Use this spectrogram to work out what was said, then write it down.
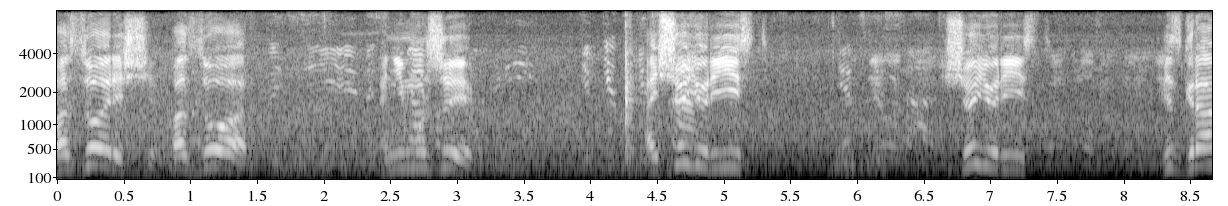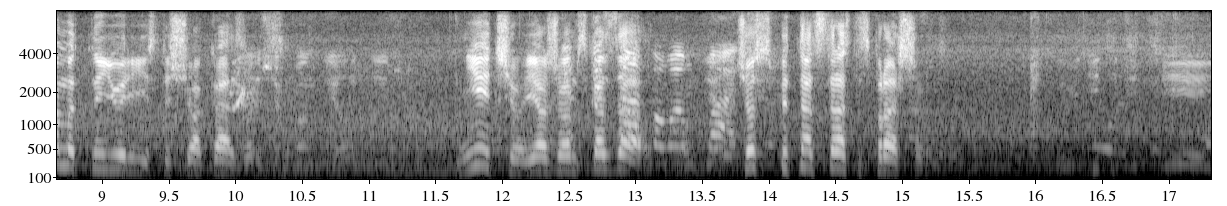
Позорище, позор. а не мужик. А еще юрист. Еще юрист. Безграмотный юрист еще оказывается. Нечего? Я же вам сказал. Что с 15 раз ты спрашиваешь? Заведите детей,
